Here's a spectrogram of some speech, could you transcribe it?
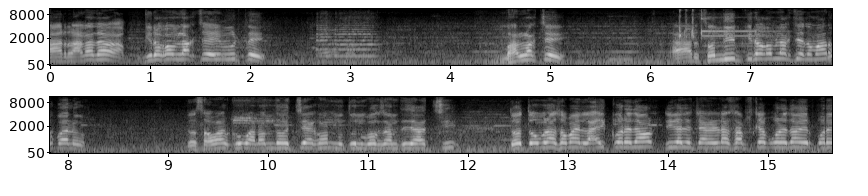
আর রানাদা কীরকম লাগছে এই মুহূর্তে? ভালো লাগছে? আর সন্দীপ কীরকম লাগছে তোমার? ভালো। তো সবার খুব আনন্দ হচ্ছে এখন নতুন বক্স আনতে যাচ্ছি। তো তোমরা সবাই লাইক করে দাও ঠিক আছে? চ্যানেলটা সাবস্ক্রাইব করে দাও এরপরে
